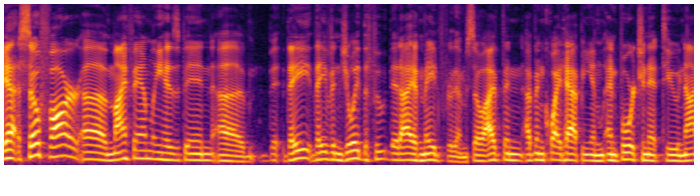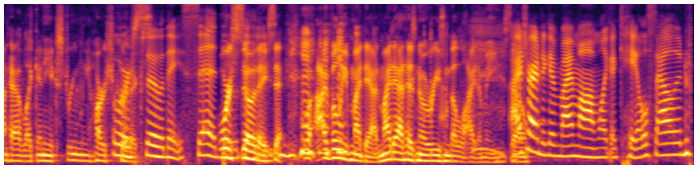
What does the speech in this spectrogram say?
Yeah, so far, uh, my family has been uh, they they've enjoyed the food that I have made for them. So I've been I've been quite happy and, and fortunate to not have like any extremely harsh or critics. so they said or they so they said. Well, I believe my dad. My dad has no reason to lie to me. So. I tried to give my mom like a kale salad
